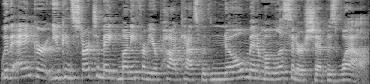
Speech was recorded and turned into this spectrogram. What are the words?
With Anchor, you can start to make money from your podcast with no minimum listenership as well.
